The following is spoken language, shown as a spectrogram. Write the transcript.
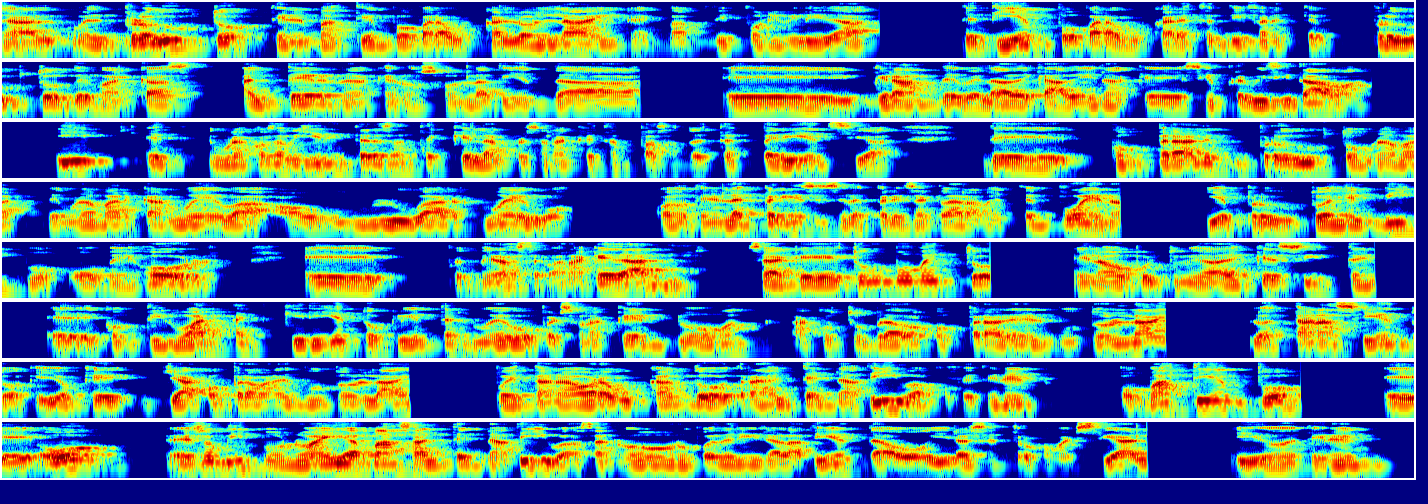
Sea, el, producto, tienen más tiempo para buscarlo online, hay más disponibilidad de tiempo para buscar estos diferentes productos de marcas alternas que no son la tienda eh, grande, ¿verdad? De cadena que siempre visitaban. Y una cosa bien interesante es que las personas que están pasando esta experiencia de comprar un producto de una marca nueva o un lugar nuevo, cuando tienen la experiencia, si la experiencia claramente es buena y el producto es el mismo o mejor, eh, pues mira, se van a quedar. O sea que esto es un momento en las oportunidades que existen, eh, continuar adquiriendo clientes nuevos, personas que no han acostumbrado a comprar en el mundo online, lo están haciendo. Aquellos que ya compraban en el mundo online, pues están ahora buscando otras alternativas porque tienen o más tiempo eh, o eso mismo, no hay más alternativas, o sea, no, no pueden ir a la tienda o ir al centro comercial y donde tienen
